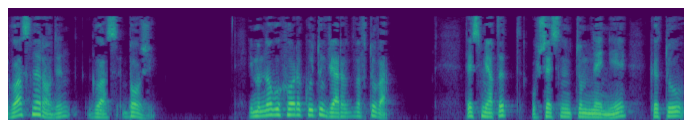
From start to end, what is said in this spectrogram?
глас народен, глас Божи. Има много хора, които вярват в това. Те смятат общественото мнение като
